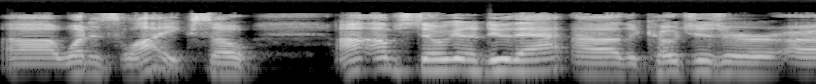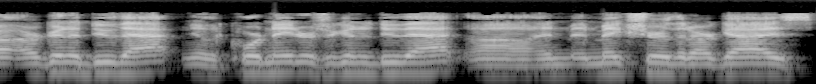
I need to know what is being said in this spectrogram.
uh, what it's like. So I'm still going to do that. Uh, the coaches are are, are going to do that. You know, the coordinators are going to do that, uh, and, and make sure that our guys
